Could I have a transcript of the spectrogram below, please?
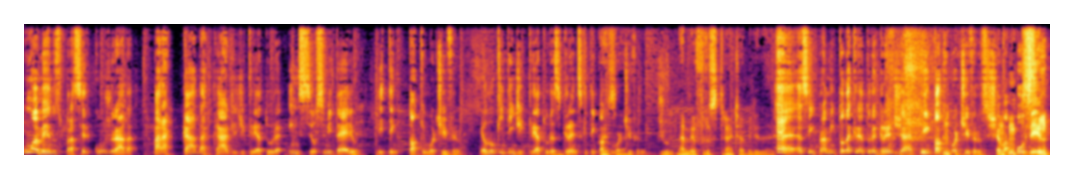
um a menos para ser conjurada para cada card de criatura em seu cemitério e tem toque mortífero. Eu nunca entendi criaturas grandes que tem toque Pois é. mortífero, juro. É meio frustrante a habilidade. É, assim, pra mim toda criatura grande já tem toque mortífero, se chama poder.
